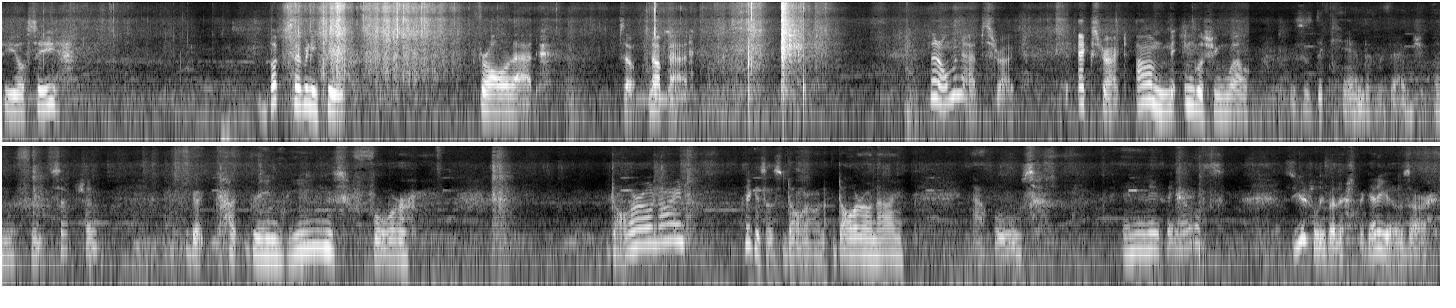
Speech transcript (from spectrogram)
So you'll see, buck 72 for all of that. So not bad. Then almond abstract, extract. I'm Englishing well. This is the canned veg and fruit section. We got cut green beans for $1.09. I think it says $1.09. Apples. Anything else? It's usually where their spaghettios are.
